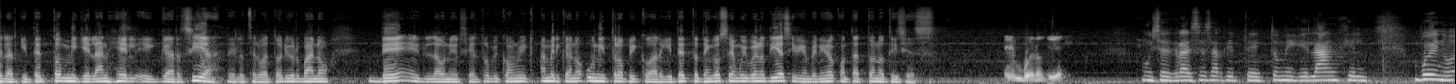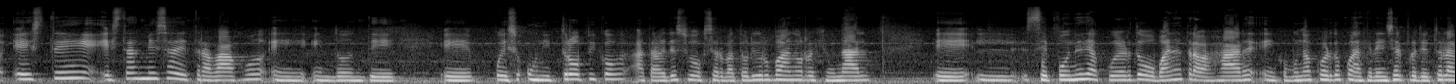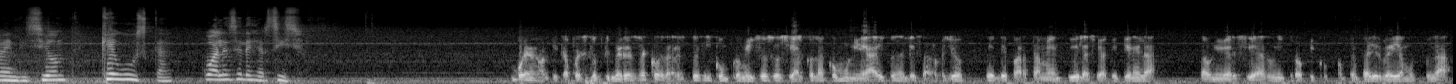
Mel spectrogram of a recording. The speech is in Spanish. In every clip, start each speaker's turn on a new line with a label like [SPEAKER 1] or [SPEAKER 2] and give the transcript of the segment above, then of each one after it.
[SPEAKER 1] el arquitecto Miguel Ángel eh, García del Observatorio Urbano de la Universidad del Trópico Americano Unitrópico. Arquitecto, tengo usted muy buenos días y bienvenido a Contacto Noticias.
[SPEAKER 2] En buenos días.
[SPEAKER 3] Muchas gracias, arquitecto Miguel Ángel. Bueno, este, esta mesa de trabajo eh, en donde eh, pues Unitrópico, a través de su Observatorio Urbano Regional, eh, se pone de acuerdo o van a trabajar en común acuerdo con la gerencia del proyecto de la bendición. ¿Qué busca? ¿Cuál es el ejercicio?
[SPEAKER 2] Bueno, Artica, pues lo primero es recordar pues, el compromiso social con la comunidad y con el desarrollo del departamento y de la ciudad que tiene la, Universidad Unitrópico. Ayer veíamos con la,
